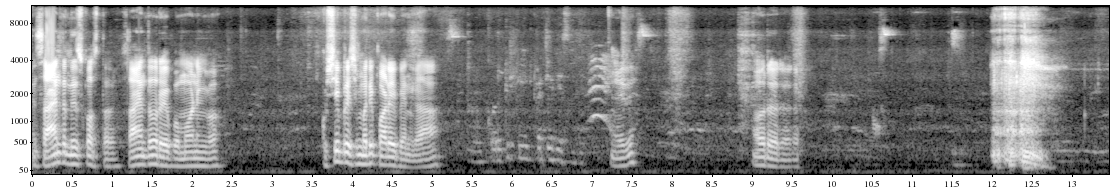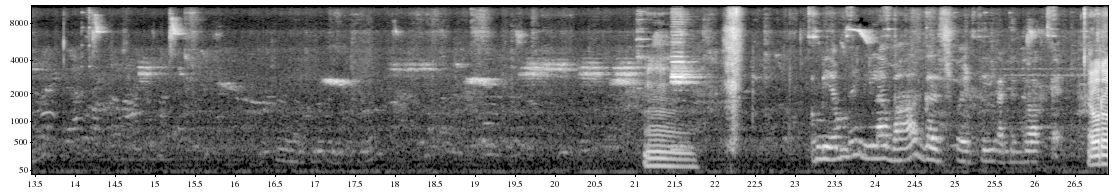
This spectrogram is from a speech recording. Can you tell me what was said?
నేను సాయంత్రం తీసుకొస్తా సాయంత్రం రేపు మార్నింగ్ ఖుషి బ్రష్ మరీ పాడైపోయిందిగా. ఏది? ఓరే రే రే. ఎవరు?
